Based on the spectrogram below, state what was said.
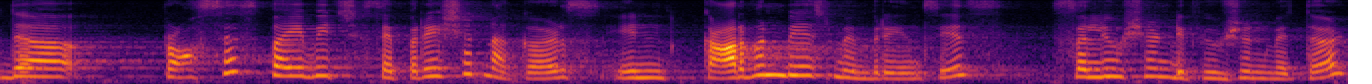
The process by which separation occurs in carbon based membranes is solution diffusion method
